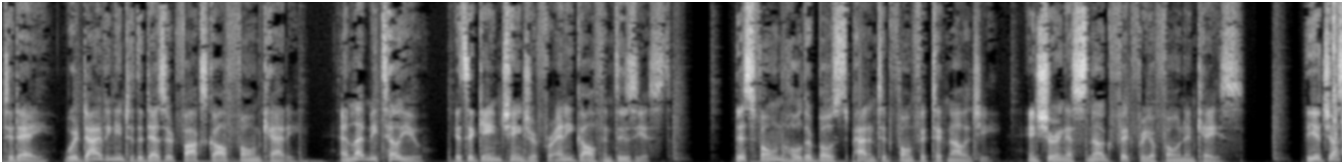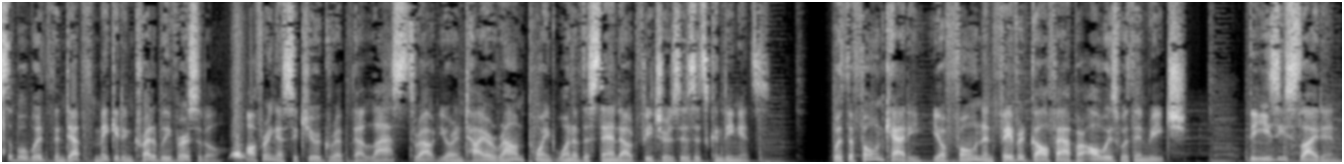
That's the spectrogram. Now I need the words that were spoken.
Today, we're diving into the Desert Fox Golf Phone Caddy. And let me tell you, it's a game changer for any golf enthusiast. This phone holder boasts patented phone fit technology, ensuring a snug fit for your phone and case. The adjustable width and depth make it incredibly versatile, offering a secure grip that lasts throughout your entire round. Point one of the standout features is its convenience. With the phone caddy, your phone and favorite golf app are always within reach. The easy slide in,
